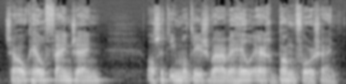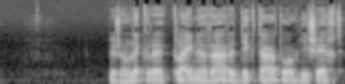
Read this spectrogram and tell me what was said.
Het zou ook heel fijn zijn als het iemand is waar we heel erg bang voor zijn. Dus een lekkere, kleine, rare dictator die zegt:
